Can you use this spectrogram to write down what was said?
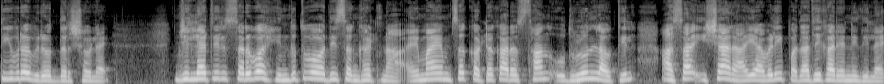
तीव्र विरोध दर्शवलाय. जिल्ह्यातील सर्व हिंदुत्ववादी संघटना एमआयएमचं कटकारस्थान उधळून लावतील असा इशारा यावेळी पदाधिकाऱ्यांनी दिलाय.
